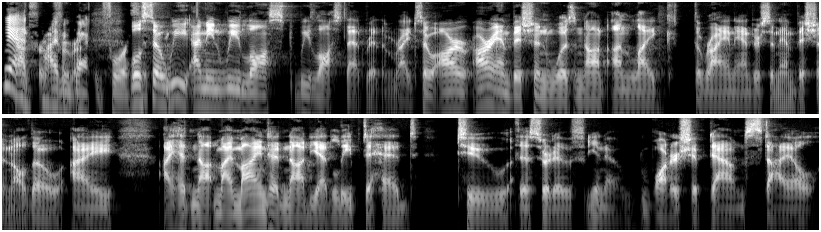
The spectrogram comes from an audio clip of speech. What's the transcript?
yeah, for, driving for, back and forth. Well, so we, I mean, we lost we lost that rhythm, right? So our our ambition was not unlike the Ryan Anderson ambition, although I I had not my mind had not yet leaped ahead to the sort of you know watership down style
